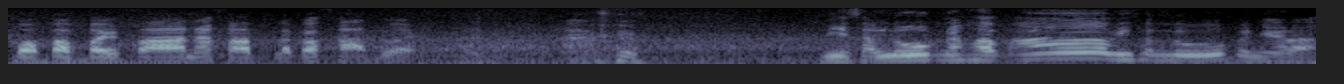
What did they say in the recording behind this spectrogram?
เบาะปรับไฟฟ้านะครับ แล้วก็ขาดด้วยนะอ่ามีสลูปนะครับอ้ามีสลูปเป็นไงล่ะ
